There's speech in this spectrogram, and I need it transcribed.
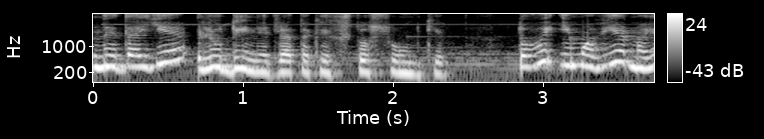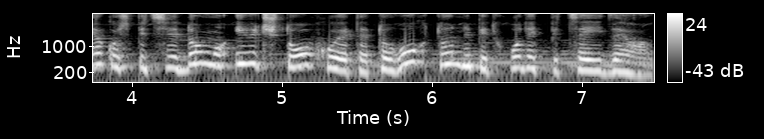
не дає людині для таких стосунків, то ви, імовірно, якось підсвідомо і відштовхуєте того, хто не підходить під цей ідеал.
